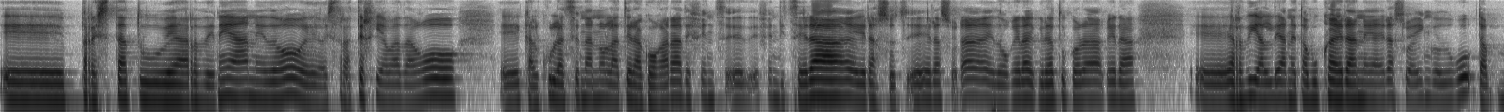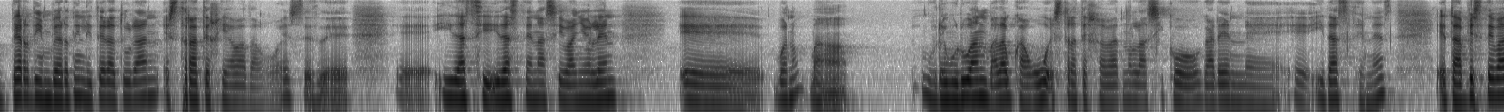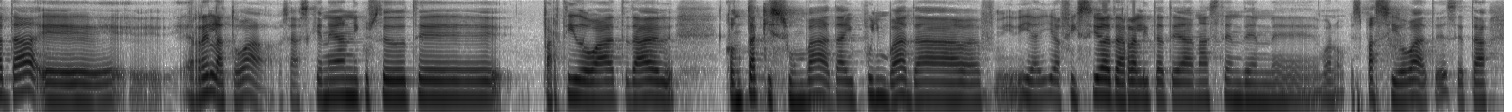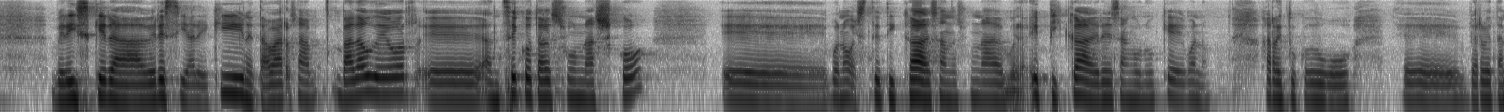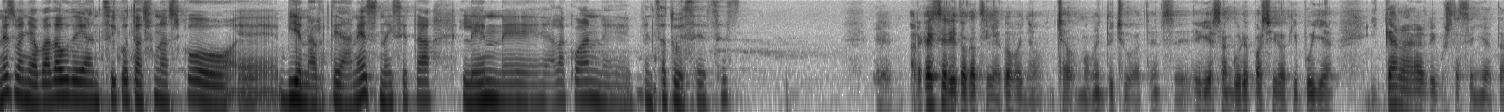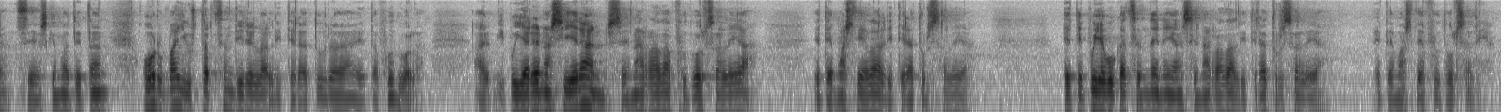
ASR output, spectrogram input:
e, prestatu behar denean edo e, estrategia bat dago, e, kalkulatzen da nola aterako gara defenditzera, erasora edo gera geratukora gera erdialdean eta bukaeran e, erasoa ingo dugu, eta berdin-berdin literaturan estrategia bat dago, ez? Ez de, e, idatzi, idazten hasi baino lehen, e, bueno, ba, gure buruan badaukagu estrategia bat nola hasiko garen e, e, idazten, ez? Eta beste bat da e, errelatoa, osea azkenean nik uste dute partido bat da kontakizun bat, da ipuin bat, da ia, ia fikzioa eta realitatea nazten den e, bueno, espazio bat, ez? Eta bere izkera bereziarekin, eta bar, osea, badaude hor e, antzekotasun asko, e, bueno, estetika, esan duzuna, bueno, epika ere esango nuke, bueno, jarraituko dugu e, berbetan ez, baina badaude antzikotasun asko e, bien artean ez, naiz eta lehen e, alakoan e, pentsatu ez ez, ez? E, Arkaizeri tokatzeiako, baina txau, momentu txu bat, ze, egia esan gure pasioak ipuia, ikaragarri gustatzen jata, ze eskematetan, hor bai ustartzen direla literatura eta futbola ipuiaren hasieran zenarra da futbolzalea, eta emaztea da literaturzalea. Eta ipuia bukatzen denean zenarra da literaturzalea, eta emaztea futbolzalea.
